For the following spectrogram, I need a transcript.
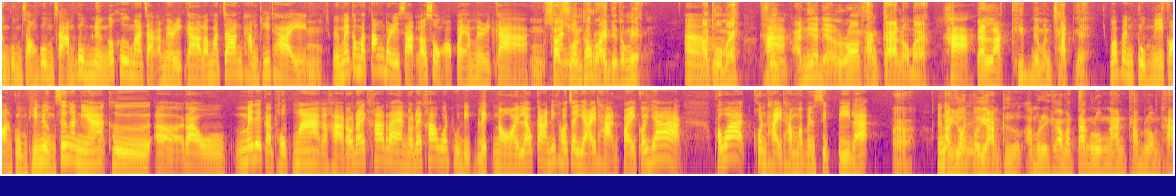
1 กลุ่ม 2 กลุ่ม 3 กลุ่ม 1 ก็คือมาจากอเมริกาแล้วมาจ้างทำที่ไทยอืมหรือไม่ก็มาตั้งบริษัทแล้วส่งออกไปอเมริกาอืมสัดส่วนเท่าไหร่เนี่ยตรงนี้ อ่าอะถูกไหมค่ะ ซึ่งอันเนี้ยเนี่ยรอทางการออกมา ค่ะ แต่หลักคิดเนี่ยมันชัดไง ว่าเป็นกลุ่มนี้ก่อนกลุ่มที่1ซึ่งอันเนี้ยคือเออเราไม่ได้กระทบมากอะค่ะ เราได้ค่าแรงเราได้ค่าวัตถุดิบเล็กน้อย แล้วการที่เขาจะย้ายฐานไปก็ยาก เพราะว่าคนไทยทำมาเป็น 10 ปีแล้ว อ่าดังนั้นอายกคนตัวอย่างคืออเมริกามาตั้งโรงงานทำรองเท้า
